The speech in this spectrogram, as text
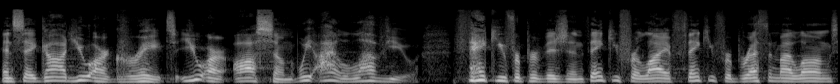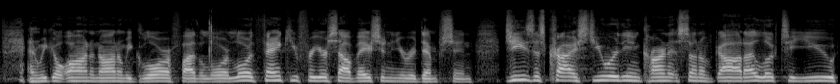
and say, God, you are great. You are awesome. We, I love you. Thank you for provision. Thank you for life. Thank you for breath in my lungs. And we go on and on and we glorify the Lord. Lord, thank you for your salvation and your redemption. Jesus Christ, you are the incarnate Son of God. I look to you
